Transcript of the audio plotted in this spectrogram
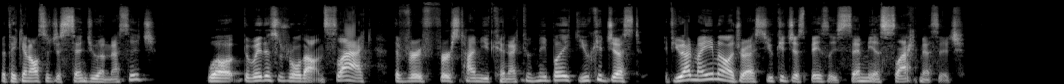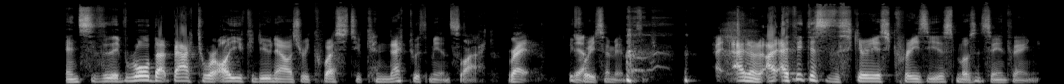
but they can also just send you a message. Well, the way this was rolled out in Slack, the very first time you connect with me, Blake, you could just if you had my email address, you could just basically send me a Slack message. And so they've rolled that back to where all you can do now is request to connect with me in Slack Right. Before Yeah. you send me a message. I, I don't know. I, I think this is the scariest, craziest, most insane thing.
